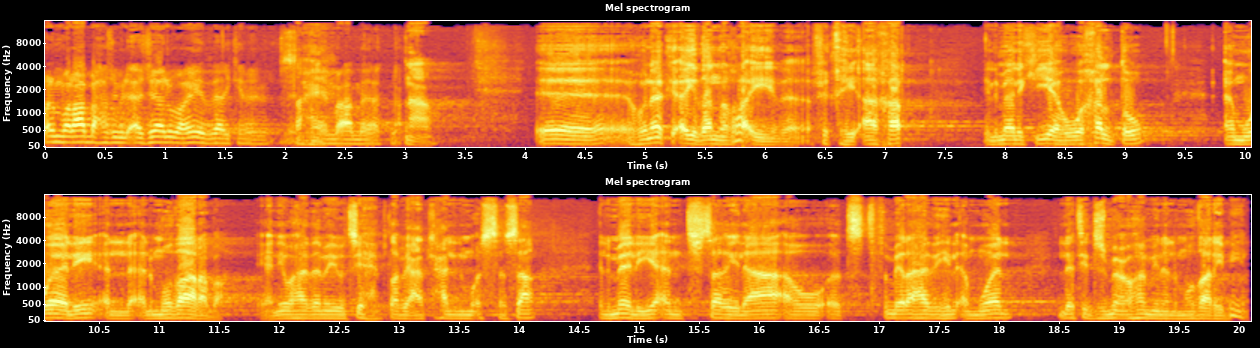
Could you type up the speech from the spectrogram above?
والمرابحة بالأجل وغير ذلك من صحيح. المعاملات نعم, نعم. هناك أيضا رأي فقهي آخر المالكية هو خلط أموال المضاربة. يعني وهذا ما يتيح بطبيعة الحال للمؤسسة المالية أن تشتغل أو تستثمر هذه الأموال التي تجمعها من المضاربين.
